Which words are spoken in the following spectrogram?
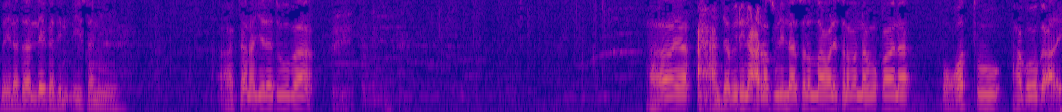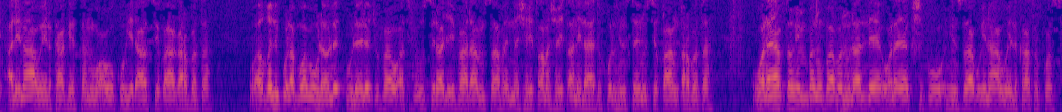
بيلدان ليك دين إيساني. أكنا جل دوبا آية عن جابر عن رسول الله صلى الله عليه وسلم أنه قال غطوا هقوق الإناء ويلكا كيسان وأوكو هدا السقاء قربته وأغلقوا الأبواب هليل شفا وأطفئوا السراج إفادة أمسا فإن الشيطان شيطان لا يدخل هنسين سقاء قربته ولا يفتح هنبنوا بابا هلال ولا يكشف هنساق إناء ويلكا تكوس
